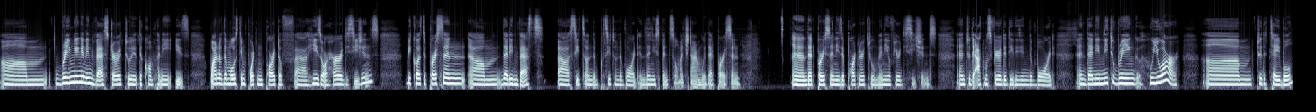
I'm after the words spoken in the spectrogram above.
um, bringing an investor to the company is one of the most important part of uh, his or her decisions because the person um, that invests uh, sits on the sits on the board and then you spend so much time with that person. And that person is a partner to many of your decisions and to the atmosphere that it is in the board. And then you need to bring who you are um, to the table.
